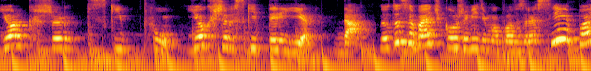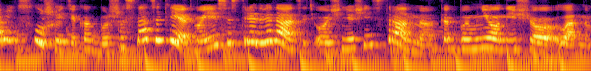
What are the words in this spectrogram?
йоркширский, фу, йоркширский терьер да. Но тут собачка уже, видимо, повзрослее. Парень, слушайте, как бы 16 лет, моей сестре 12. Очень-очень странно. Как бы мне он еще... Ладно,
